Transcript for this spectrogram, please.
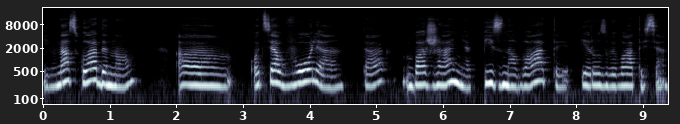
і в нас вкладено а, оця воля, так, бажання пізнавати і розвиватися.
